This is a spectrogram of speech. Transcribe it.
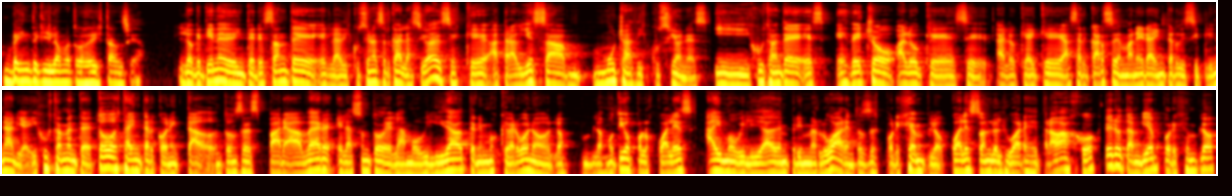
20 kilómetros de distancia. Lo que tiene de interesante en la discusión acerca de las ciudades es que atraviesa muchas discusiones y justamente es, es de hecho algo que a lo que hay que acercarse de manera interdisciplinaria y justamente todo está interconectado. Entonces, para ver el asunto de la movilidad tenemos que ver, bueno, los, los motivos por los cuales hay movilidad en primer lugar. Entonces, por ejemplo, cuáles son los lugares de trabajo, pero también, por ejemplo,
